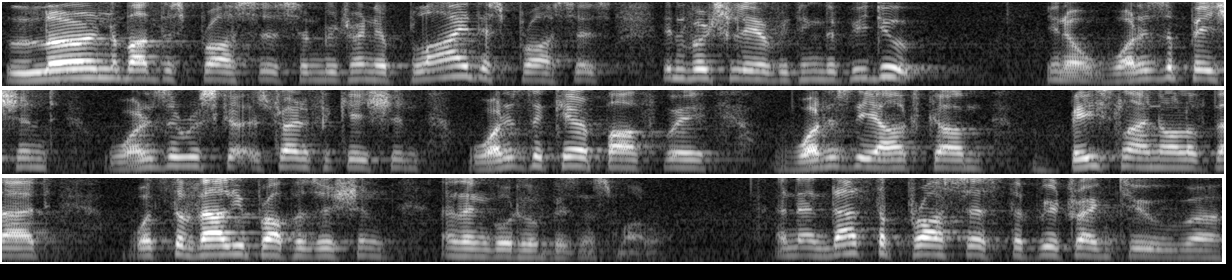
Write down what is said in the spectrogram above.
learn about this process, and we're trying to apply this process in virtually everything that we do. You know, what is the patient? What is the risk stratification? What is the care pathway? What is the outcome? Baseline all of that. What's the value proposition? And then go to a business model. And, and that's the process that we're trying to uh,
